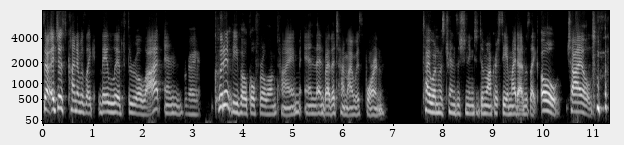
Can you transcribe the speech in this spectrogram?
so it just kind of was like they lived through a lot and Right. couldn't be vocal for a long time and then by the time i was born taiwan was transitioning to democracy and my dad was like oh child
